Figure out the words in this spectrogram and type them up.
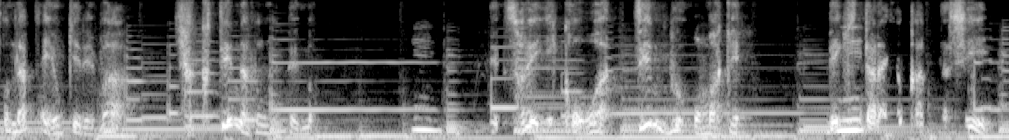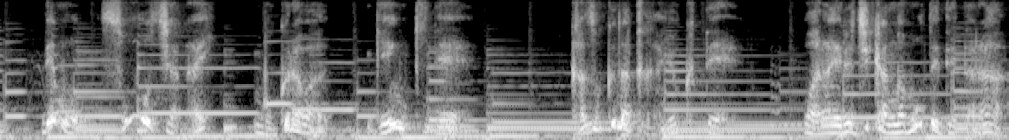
と仲良ければ100点だと思ってんの。でそれ以降は全部おまけ。できたらよかったし、でもそうじゃない？僕らは元気で家族仲が良くて笑える時間が持ててたら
